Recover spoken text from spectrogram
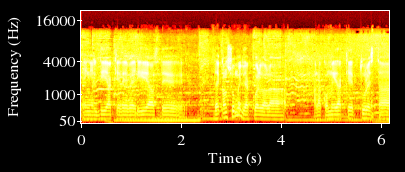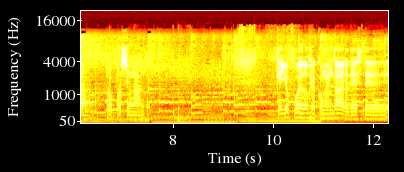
en el día que deberías de, consumir de acuerdo a la, a la comida que tú le estás proporcionando. Que yo puedo recomendar desde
